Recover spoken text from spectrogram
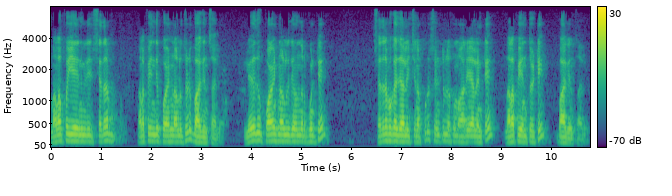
నలభై ఎనిమిది చదరపు నలభై ఎనిమిది పాయింట్ నాలుగుతో భాగించాలి. లేదు పాయింట్ నాలుగుది ఉందనుకుంటే చదరపు గజాలు ఇచ్చినప్పుడు సెంటులకు మారేయాలంటే నలభై ఎనిమిది భాగించాలి.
